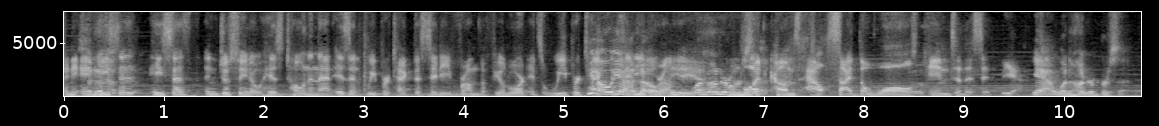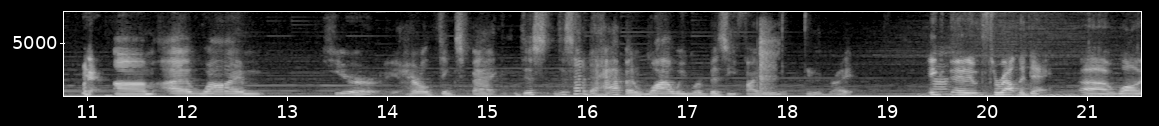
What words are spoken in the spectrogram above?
And, So he says he says, and just so you know, his tone in that isn't "we protect the city from the field ward." It's "we protect yeah, oh the yeah, city no, from, Yeah, yeah. from what comes outside the walls into the city." Yeah. Yeah, one hundred percent. Okay. Um, I while I'm here, Harold thinks back. This this had to happen while we were busy fighting the dude, right? It- uh, throughout the day, uh, while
